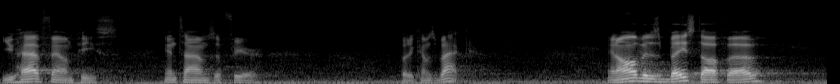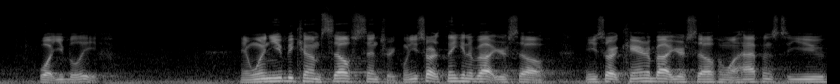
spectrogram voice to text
You have found peace in times of fear, but it comes back. And all of it is based off of what you believe. And when you become self centric, when you start thinking about yourself, and you start caring about yourself and what happens to you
